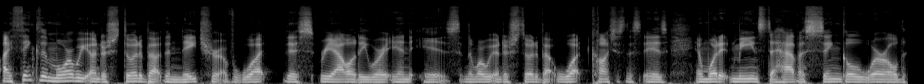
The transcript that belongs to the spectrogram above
I think the more we understood about the nature of what this reality we're in is, and the more we understood about what consciousness is and what it means to have a single world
